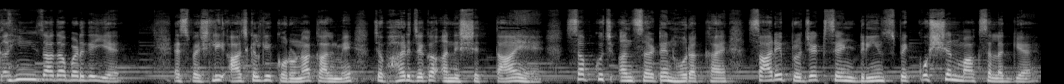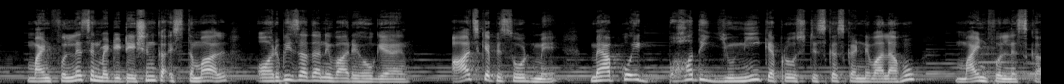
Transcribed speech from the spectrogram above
कहीं ज़्यादा बढ़ गई है। स्पेशली आजकल के कोरोना काल में, जब हर जगह अनिश्चितताएँ हैं, सब कुछ अनसर्टेन हो रखा है, सारे प्रोजेक्ट्स एंड ड्रीम्स पे क्वेश्चन मार्क सा लग गया है। माइंडफुलनेस एंड मेडिटेशन का इस्तेमाल और भी ज़्यादा अनिवार्य हो गया है। आज के एपिसोड में, मैं आपको एक बहुत ही यूनिक अप्रोच डिस्कस करने वाला हूँ माइंडफुलनेस का।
